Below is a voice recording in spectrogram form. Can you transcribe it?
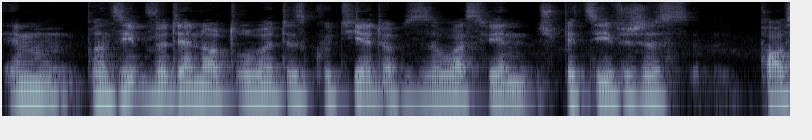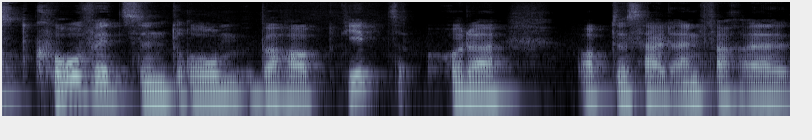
im Prinzip wird ja noch darüber diskutiert, ob es sowas wie ein spezifisches Post-Covid-Syndrom überhaupt gibt oder ob das halt einfach äh,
